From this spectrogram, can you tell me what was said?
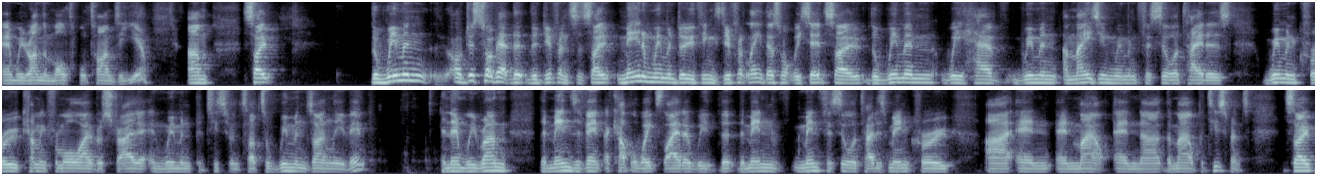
and we run them multiple times a year. Um, so the women i'll just talk about the, the differences. So men and women do things differently. That's what we said. So the women we have women amazing women facilitators women crew coming from all over australia and women participants. So it's a women's only event. And then we run the men's event a couple of weeks later with the, the men men facilitators men crew uh, and and male and uh, the male participants. So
